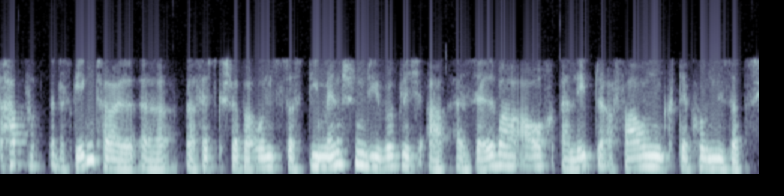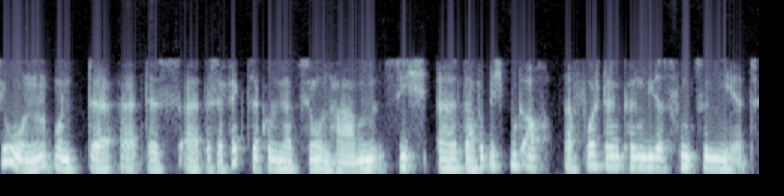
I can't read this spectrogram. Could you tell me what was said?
Habe das Gegenteil äh, festgestellt bei uns, dass die Menschen, die wirklich äh, selber auch erlebte Erfahrung der Kolonisation und äh, des, äh, des Effekts der Kolonisation haben, sich äh, da wirklich gut auch äh, vorstellen können, wie das funktioniert.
